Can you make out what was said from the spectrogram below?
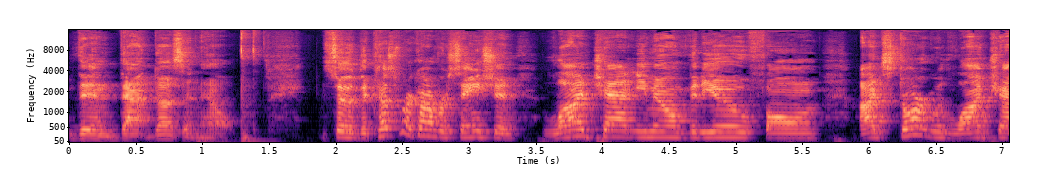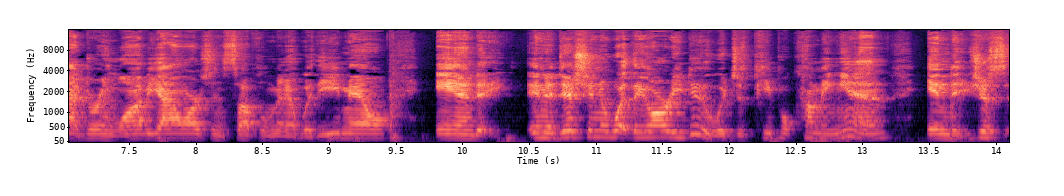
then that doesn't help so the customer conversation live chat email video phone. I'd start with live chat during lobby hours and supplement it with email. And in addition to what they already do which is people coming in and just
